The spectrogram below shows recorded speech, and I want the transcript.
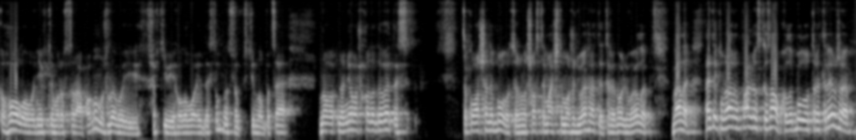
голову нігтями розцарапав. Ну, можливо, і шахтів і головою десь стукнувся постійно, бо це ну, на нього шкода дивитись. Такого ще не було. Це вже шостий матч не можуть виграти, 3-0 вели. Вели. Знаєте, Комрад правильно сказав, коли було 3-3 вже,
